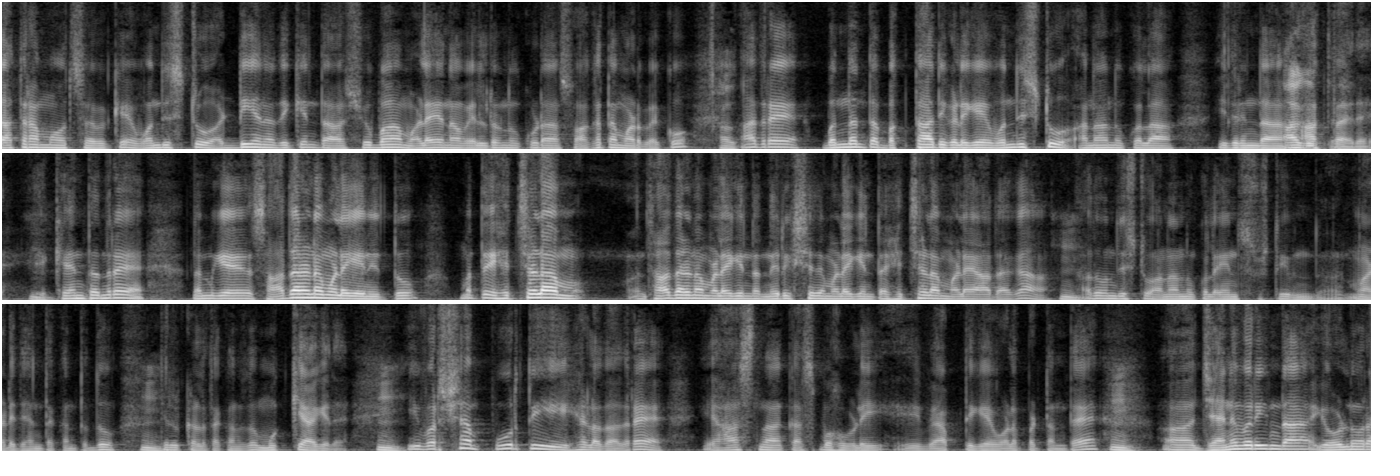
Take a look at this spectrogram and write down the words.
ಜಾತ್ರಾ ಮಹೋತ್ಸವಕ್ಕೆ ಒಂದಿಷ್ಟು ಅಡ್ಡಿ ಅನ್ನೋದಕ್ಕಿಂತ ಶುಭ ಮಳೆ ನಾವೆಲ್ಲರೂ ಕೂಡ ಸ್ವಾಗತ ಮಾಡಬೇಕು. ಆದರೆ ಬಂದಂಥ ಭಕ್ತಾದಿಗಳಿಗೆ ಒಂದಿಷ್ಟು ಅನಾನುಕೂಲ ಇದರಿಂದ ಆಗ್ತಾ ಇದೆ. ಏಕೆ ಅಂತಂದರೆ ನಮಗೆ ಸಾಧಾರಣ ಮಳೆ ಏನಿತ್ತು ಮತ್ತು ಹೆಚ್ಚಳ ಸಾಧಾರಣ ಮಳೆಗಿಂತ ನಿರೀಕ್ಷಿತ ಮಳೆಗಿಂತ ಹೆಚ್ಚಳ ಮಳೆ ಆದಾಗ ಅದೊಂದಿಷ್ಟು ಅನಾನುಕೂಲ ಏನು ಸೃಷ್ಟಿ ಮಾಡಿದೆ ಅಂತಕ್ಕಂಥದ್ದು ತಿಳ್ಕೊಳ್ತಕ್ಕಂಥದ್ದು ಮುಖ್ಯ ಆಗಿದೆ. ಈ ವರ್ಷ ಪೂರ್ತಿ ಹೇಳೋದಾದ್ರೆ ಈ ಹಾಸನ ಕಸ್ಬಾ ಈ ವ್ಯಾಪ್ತಿಗೆ ಒಳಪಟ್ಟಂತೆ ಜನವರಿಯಿಂದ ಏಳ್ನೂರ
